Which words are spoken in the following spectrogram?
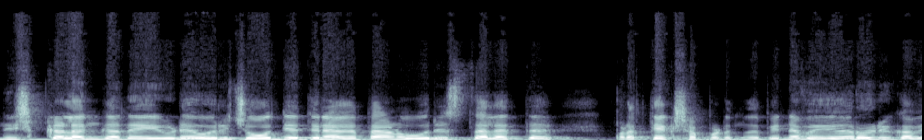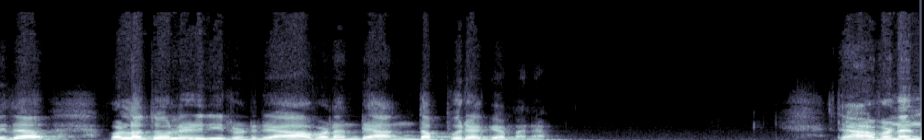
നിഷ്കളങ്കതയുടെ ഒരു ചോദ്യത്തിനകത്താണ് ഒരു സ്ഥലത്ത് പ്രത്യക്ഷപ്പെടുന്നത്. പിന്നെ വേറൊരു കവിത വള്ളത്തോൾ എഴുതിയിട്ടുണ്ട് രാവണന്റെ അന്തപ്പുര ഗമനം. രാവണൻ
